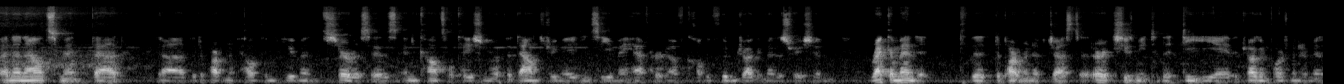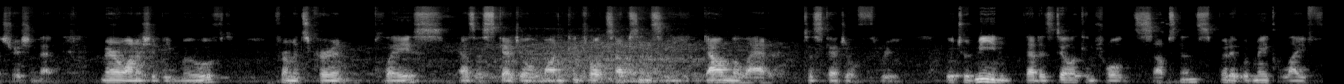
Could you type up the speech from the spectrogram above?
an announcement that uh, the Department of Health and Human Services, in consultation with the downstream agency you may have heard of called the Food and Drug Administration, recommended to the Department of Justice, or excuse me, to the DEA, the Drug Enforcement Administration, that marijuana should be moved from its current place as a Schedule 1 controlled substance down the ladder to Schedule 3, which would mean that it's still a controlled substance, but it would make life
